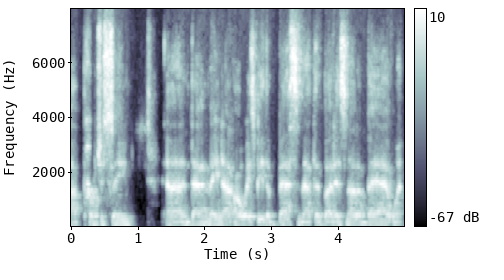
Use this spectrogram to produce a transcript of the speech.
uh, purchasing. Uh, that may not always be the best method, but it's not a bad one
